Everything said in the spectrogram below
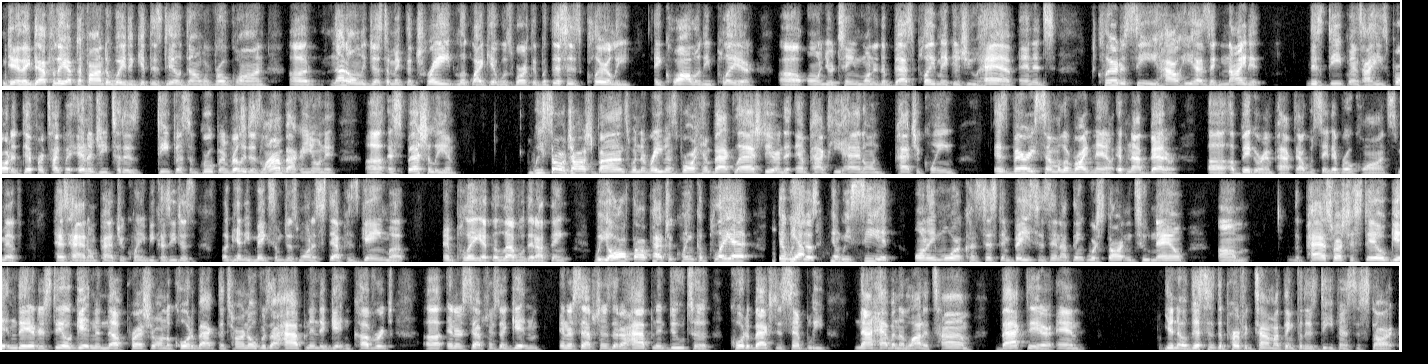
Yeah, they definitely have to find a way to get this deal done with Roquan. Uh, not only just to make the trade look like it was worth it, but this is clearly a quality player uh, on your team, one of the best playmakers you have. And it's clear to see how he has ignited this defense, how he's brought a different type of energy to this defensive group and really this linebacker unit, uh, especially. And we saw Josh Bynes when the Ravens brought him back last year and the impact he had on Patrick Queen is very similar right now, if not better. Uh, a bigger impact, I would say, that Roquan Smith has had on Patrick Queen because he just – again, he makes him just want to step his game up and play at the level that I think we all thought Patrick Queen could play at. It was yep. just can we see it on a more consistent basis. And I think we're starting to now. Um, the pass rush is still getting there. They're still getting enough pressure on the quarterback. The turnovers are happening. They're getting coverage, uh, interceptions. They're getting interceptions that are happening due to quarterbacks just simply not having a lot of time back there. And, you know, this is the perfect time, I think, for this defense to start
